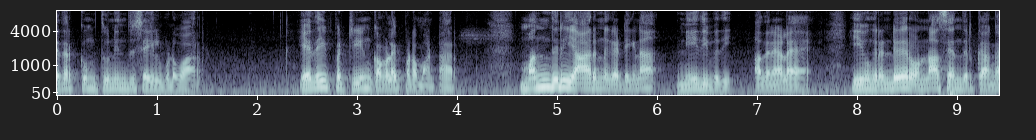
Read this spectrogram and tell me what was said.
எதற்கும் துணிந்து செயல்படுவார். எதை பற்றியும் கவலைப்பட மாட்டார். மந்திரி யாருன்னு கேட்டிங்கன்னா நீதிபதி. அதனால் இவங்க ரெண்டு பேரும் ஒன்றா சேர்ந்துருக்காங்க.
